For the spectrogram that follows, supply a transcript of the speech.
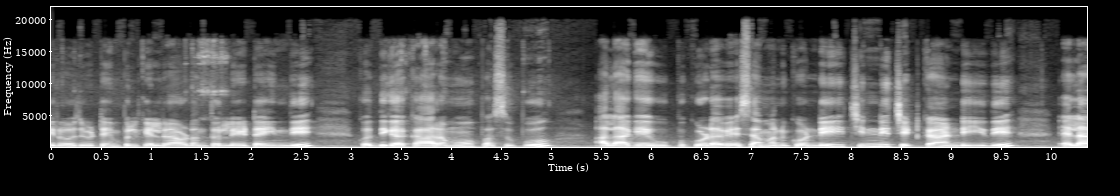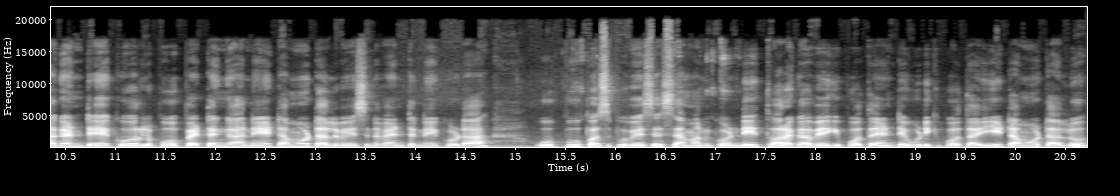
ఈరోజు టెంపుల్కి వెళ్ళి రావడంతో లేట్ అయింది. కొద్దిగా కారము పసుపు అలాగే ఉప్పు కూడా వేసామనుకోండి. చిన్ని చిట్కా అండి ఇది. ఎలాగంటే కూరలు పోపు పెట్టంగానే టమోటాలు వేసిన వెంటనే కూడా ఉప్పు పసుపు వేసేసామనుకోండి త్వరగా వేగిపోతాయి. అంటే ఉడికిపోతాయి టమోటాలు.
